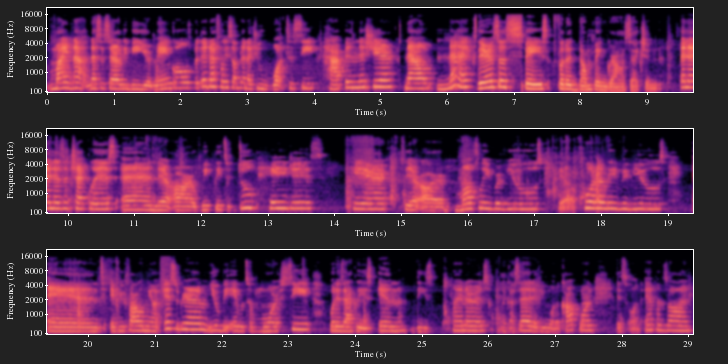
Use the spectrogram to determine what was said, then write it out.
might not necessarily be your main goals, but they're definitely something that you want to see happen this year. Now, next, there's a space for the dumping ground section. And then there's a checklist, and there are weekly to do pages here. There are monthly reviews, there are quarterly reviews, And if you follow me on Instagram, you'll be able to more see what exactly is in these planners. Like I said, if you want to cop one, it's on Amazon.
